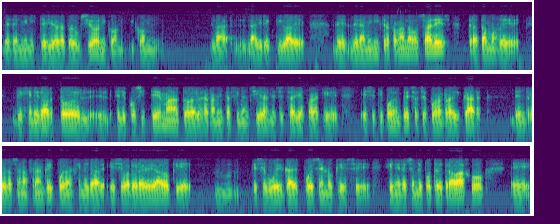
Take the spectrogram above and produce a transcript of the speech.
desde el Ministerio de la Producción y con, y con la, la directiva de, de, la ministra Fernanda González tratamos de, de generar todo el, ecosistema, todas las herramientas financieras necesarias para que ese tipo de empresas se puedan radicar dentro de la zona franca y puedan generar ese valor agregado que, mm, que se vuelca después en lo que es eh, generación de puestos de trabajo eh,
